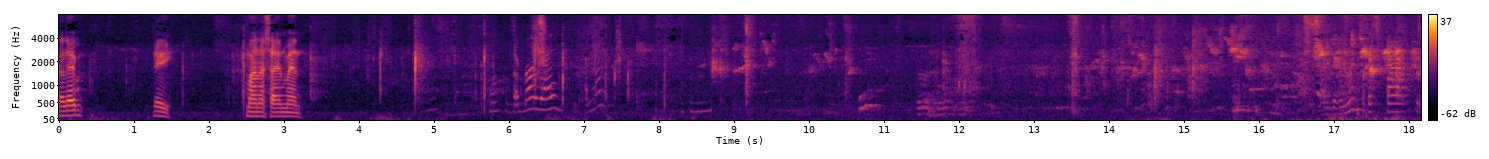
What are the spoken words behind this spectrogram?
Alem. Hey. Mana Saiman? Tidak boleh. Spiderman pakai sepatu.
